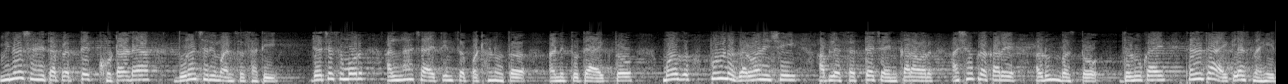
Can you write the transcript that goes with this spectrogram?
विनाश आहे त्या प्रत्येक खोटारड्या दुराचारी माणसासाठी ज्याच्यासमोर अल्लाच्या आयतींचं पठण होतं आणि तो ते ऐकतो. मग पूर्ण गर्वानिशी आपल्या सत्याच्या इन्कारावर अशा प्रकारे अडून बसतो. जणू काय त्यानं त्या ऐकल्याच नाहीत.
